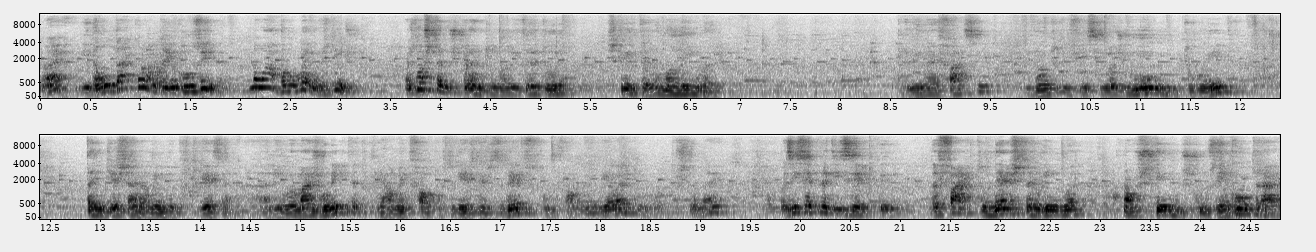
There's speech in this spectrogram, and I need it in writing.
não é? E não dá conta, inclusive. Não há problemas nisso. Mas nós estamos perante uma literatura escrita numa língua. Para mim não é fácil, muito difícil, mas muito bonita. Tenho que achar a língua portuguesa a língua mais bonita, porque realmente falo português desde berço, como falo o meu dialeto, outros também. Mas isso é para dizer que, de facto, nesta língua, nós temos que nos encontrar,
